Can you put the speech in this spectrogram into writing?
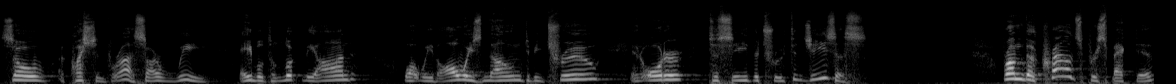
So, a question for us are we able to look beyond what we've always known to be true in order to see the truth in Jesus? From the crowd's perspective,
